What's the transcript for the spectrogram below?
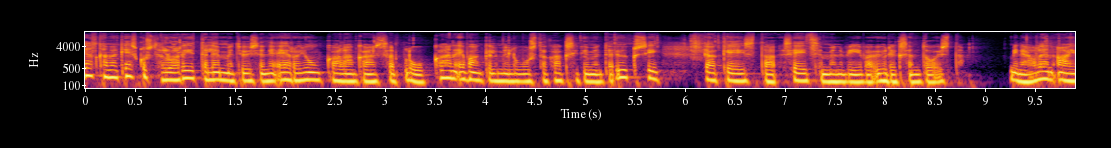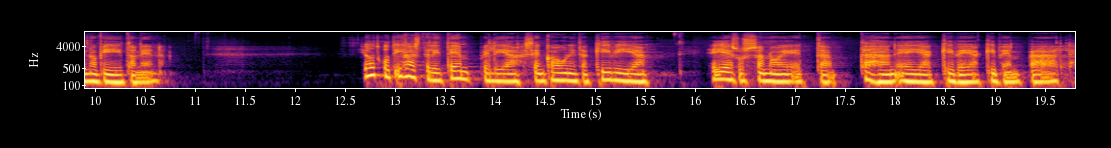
Jatkamme keskustelua Riitta Lemmetyisen ja Eero Junkkaalan kanssa Luukkaan evankelmin luvusta 21 jakeista 7-19. Minä olen Aino Viitanen. Jotkut ihasteli temppeliä, sen kauniita kiviä ja Jeesus sanoi, että tähän ei jää kiveä kiven päälle.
